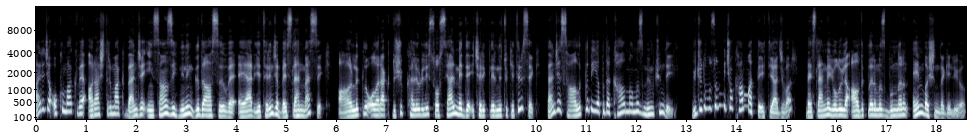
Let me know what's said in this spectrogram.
Ayrıca okumak ve araştırmak bence insan zihninin gıdası ve eğer yeterince beslenmezsek, ağırlıklı olarak düşük kalorili sosyal medya içeriklerini tüketirsek, bence sağlıklı bir yapıda kalmamız mümkün değil. Vücudumuzun birçok ham madde ihtiyacı var. Beslenme yoluyla aldıklarımız bunların en başında geliyor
